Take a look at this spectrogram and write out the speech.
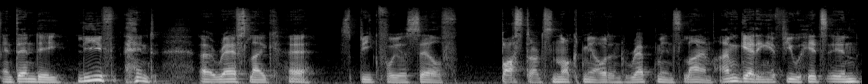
And then they leave, and uh, like, hey, speak for yourself. Bastards knocked me out and wrapped me in slime. I'm getting a few hits in.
